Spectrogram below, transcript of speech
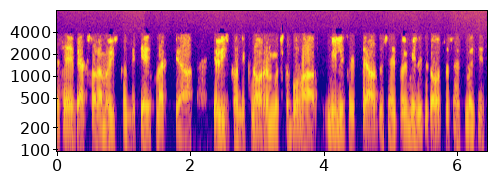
ja see peaks olema ühiskondlik eesmärk ja, ja ühiskondlik norm, ükstapuha, milliseid seaduseid või milliseid otsuseid me siis,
